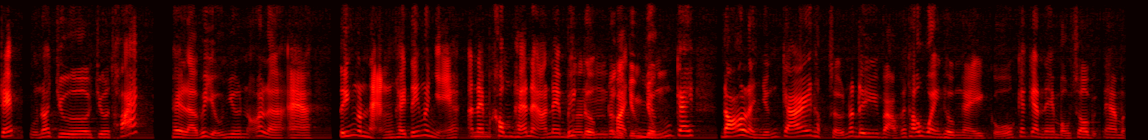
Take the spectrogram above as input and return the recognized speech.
trép của nó chưa chưa thoát hay là ví dụ như nói là à tiếng nó nặng hay tiếng nó nhẹ anh em không thể nào anh em biết được mà những cái đó là những cái thật sự nó đi vào cái thói quen thường ngày của các anh em bầu xô Việt Nam mà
